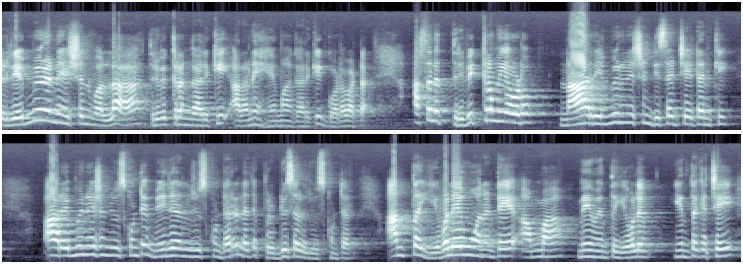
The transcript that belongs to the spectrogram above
రెమ్యునేషన్ వల్ల త్రివిక్రమ్ గారికి అలానే హేమ గారికి గొడవట. అసలు త్రివిక్రమ్ ఎవడో? నా రెమ్యునేషన్ డిసైడ్ చేయడానికి ఆ రెమ్యునేషన్ చూసుకుంటే మేనేజర్లు చూసుకుంటారు లేకపోతే ప్రొడ్యూసర్లు చూసుకుంటారు. అంత ఇవ్వలేము అని అంటే అమ్మ మేము ఇంత ఇవ్వలేము ఇంతక చేయి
